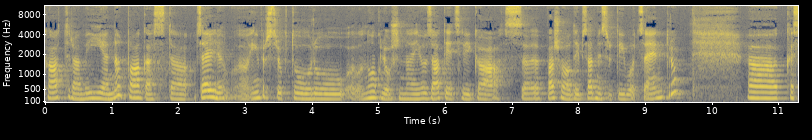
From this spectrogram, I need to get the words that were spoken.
katra viena pagasta ceļu infrastruktūru nokļūšanai uz attiecīgās pašvaldības administratīvo centru. Uh, kas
